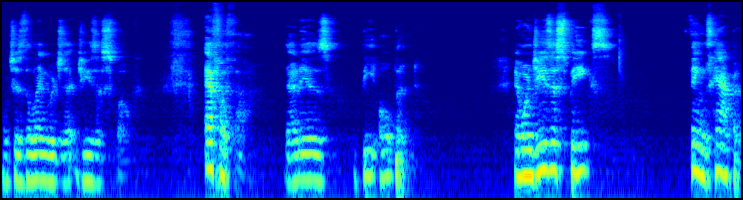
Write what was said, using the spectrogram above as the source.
which is the language that Jesus spoke. Ephphatha, that is, be opened. And when Jesus speaks, things happen.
